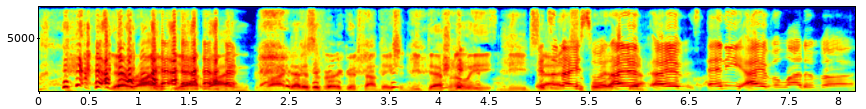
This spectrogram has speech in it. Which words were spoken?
yeah, Ryan, yeah, Ryan, Ryan, that is a very good foundation. He definitely needs it's that a nice support. one. I have yeah. I have any I have a lot of uh,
